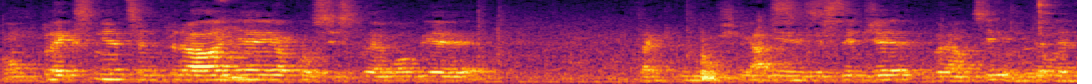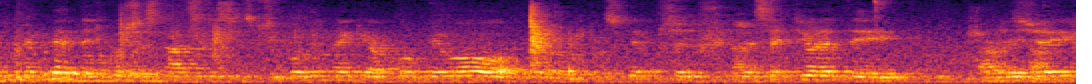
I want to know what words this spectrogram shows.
komplexně, centrálně, jako systémově, tak já si myslím, že v rámci internetu nebude teď 16 000 připomínek, jako bylo eh, prostě před deseti lety, ale že jich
